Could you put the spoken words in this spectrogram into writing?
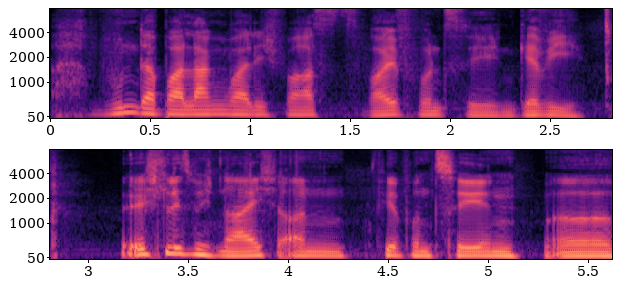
Ach, wunderbar langweilig war es. 2 von 10. Gavi. ich schließe mich Neich an, 4 von 10. Äh,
